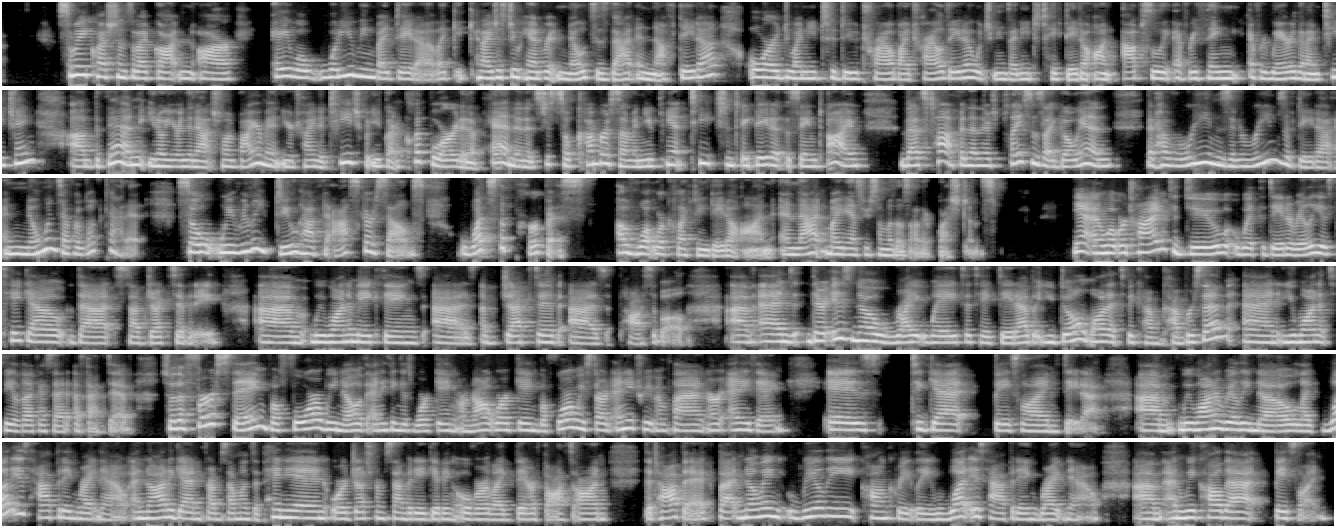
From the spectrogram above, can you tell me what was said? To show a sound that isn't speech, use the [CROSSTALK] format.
So many questions that I've gotten are a well what do you mean by data? Like can i just do handwritten notes? Is that enough data? Or do i need to do trial by trial data which means i need to take data on absolutely everything everywhere that i'm teaching? Um, but then you know you're in the natural environment you're trying to teach but you've got a clipboard and a pen and it's just so cumbersome and you can't teach and take data at the same time. That's tough. And then there's places i go in that have reams and reams of data and no one's ever looked at it. So we really do have to ask ourselves what's the purpose of what we're collecting data on. And that might answer some of those other questions. Yeah. And what we're trying to do with the data really is take out that subjectivity. Um, we want to make things as objective as possible. Um, and there is no right way to take data, but you don't want it to become cumbersome and you want it to be, like I said, effective. So the first thing before we know if anything is working or not working, before we start any treatment plan or anything is to get baseline data. Um, we want to really know like what is happening right now and not again from someone's opinion or just from somebody giving over like their thoughts on the topic, but knowing really concretely what is happening right now. Um, and we call that baseline.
